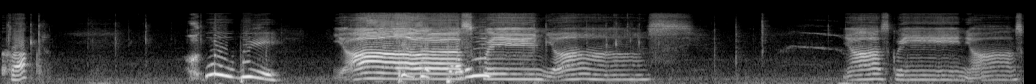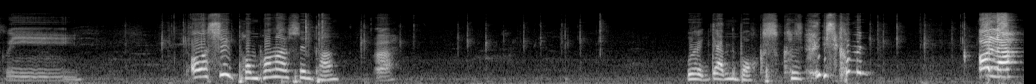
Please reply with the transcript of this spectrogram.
Cracked? No way! Yes, queen. Yes. Yes, queen. Yes, queen. Oh, I see pump on at the same time. Ah. Wait, get in the box, cause he's coming! Hola.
